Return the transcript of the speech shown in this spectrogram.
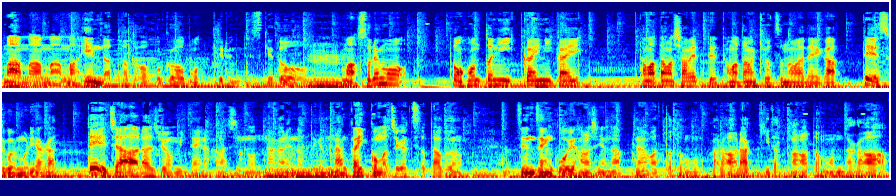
まあまあまあまあ縁だったとは僕は思ってるんですけど、ん。まあそれも、多分本当に1回2回、たまたま喋って、たまたま共通の話題があって、すごい盛り上がって、じゃあラジオみたいな話の流れになったけど、なんか1個間違ってたら多分、全然こういう話にはなってなかったと思うから、ラッキーだったなと思うんだが、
